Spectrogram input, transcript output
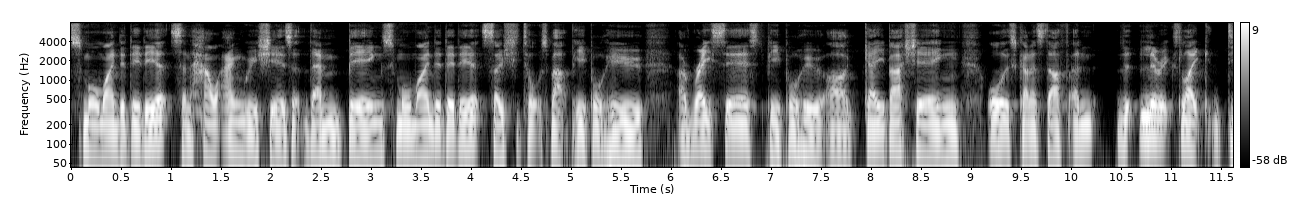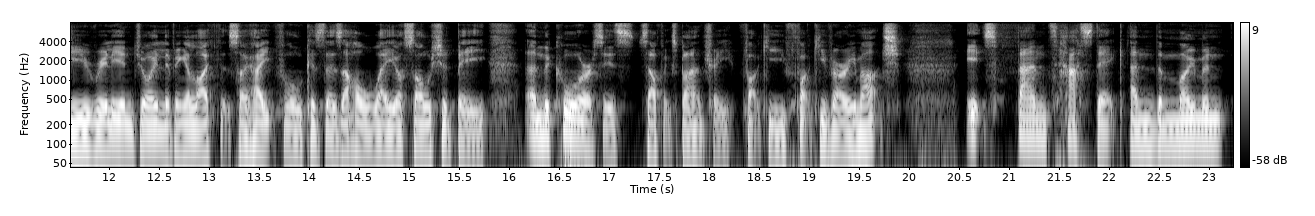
small minded idiots and how angry she is at them being small minded idiots. So she talks about people who are racist, people who are gay bashing, all this kind of stuff. And the lyrics like, do you really enjoy living a life that's so hateful? Because there's a hole where your soul should be. And the chorus is self explanatory. Fuck you. Fuck you very much. It's fantastic. And the moment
